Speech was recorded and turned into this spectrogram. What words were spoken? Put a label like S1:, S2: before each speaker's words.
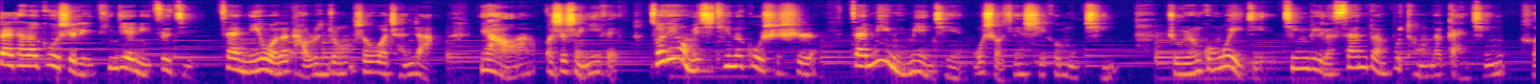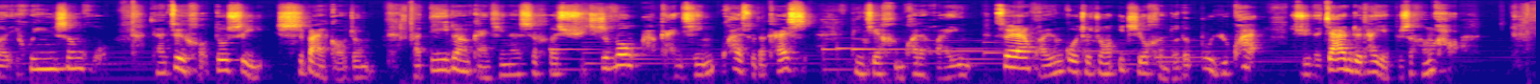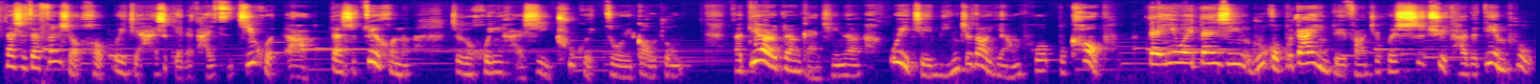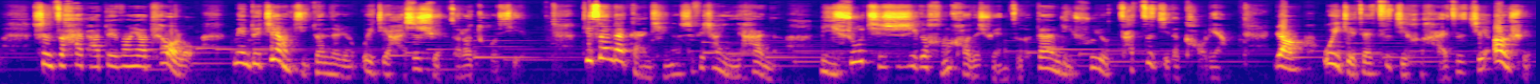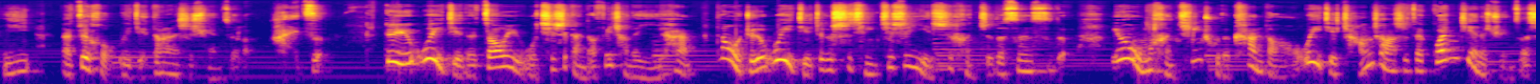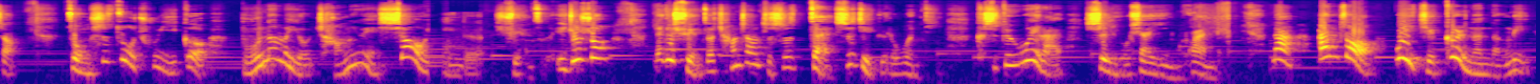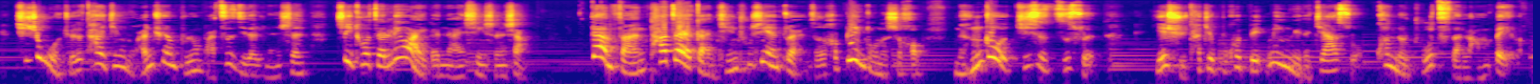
S1: 在他的故事里听见你自己，在你我的讨论中收获成长。你好啊，我是沈一斐。昨天我们一起听的故事是在命运面前，我首先是一个母亲。主人公魏姐经历了三段不同的感情和婚姻生活，但最后都是以失败告终。那第一段感情呢，是和许之峰啊，感情快速的开始。并且很快的怀孕，虽然怀孕过程中一直有很多的不愉快，许的家人对她也不是很好，但是在分手后，魏姐还是给了他一次机会啊。但是最后呢，这个婚姻还是以出轨作为告终。那第二段感情呢，魏姐明知道杨坡不靠谱，但因为担心如果不答应对方就会失去他的店铺，甚至害怕对方要跳楼，面对这样极端的人，魏姐还是选择了妥协。第三段感情呢是非常遗憾的，李叔其实是一个很好的选择，但李叔有他自己的考量，让魏姐在自己和孩子间二选一，那最后魏姐当然是选择了孩子。对于魏姐的遭遇，我其实感到非常的遗憾。但我觉得魏姐这个事情其实也是很值得深思的，因为我们很清楚的看到啊，魏姐常常是在关键的选择上，总是做出一个不那么有长远效应的选择。也就是说，那个选择常常只是暂时解决了问题，可是对未来是留下隐患的。那按照慰藉个人的能力，其实我觉得他已经完全不用把自己的人生寄托在另外一个男性身上。但凡他在感情出现转折和变动的时候，能够及时止损，也许他就不会被命运的枷锁困得如此的狼狈了。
